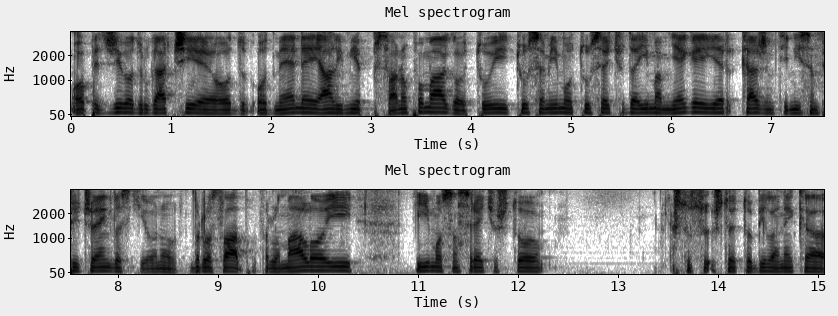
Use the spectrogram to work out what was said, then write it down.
opet živo drugačije od, od mene, ali mi je stvarno pomagao. Tu i tu sam imao tu sreću da imam njega jer, kažem ti, nisam pričao engleski, ono, vrlo slabo, vrlo malo i, i imao sam sreću što što, su, što je to bila neka,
